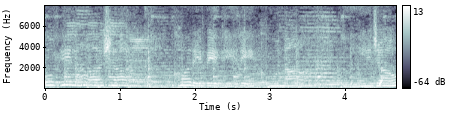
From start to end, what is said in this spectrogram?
অভিলাষা। ঘরে বেঁধে রেখো না নিয়ে যাও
